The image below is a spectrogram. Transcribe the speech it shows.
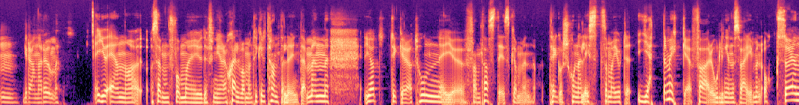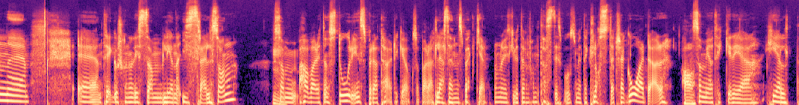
mm, Gröna rum. Är ju en och sen får man ju definiera själv vad man tycker är tant eller inte. Men jag tycker att hon är ju fantastisk. En trädgårdsjournalist som har gjort jättemycket för odlingen i Sverige. Men också en, eh, en trädgårdsjournalist som Lena Israelsson. Mm. Som har varit en stor inspiratör, tycker jag också, bara att läsa hennes böcker. Hon har ju skrivit en fantastisk bok som heter Klosterträdgårdar. Ja. Som jag tycker är helt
